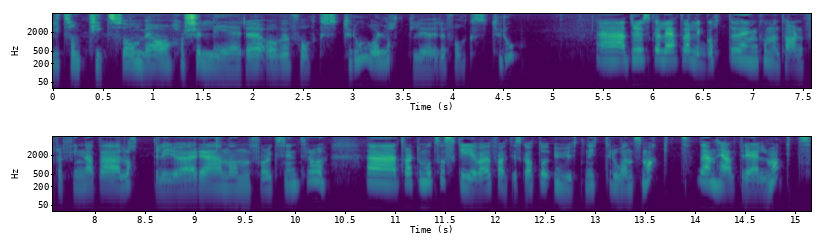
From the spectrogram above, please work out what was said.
litt sånn tidsånd med å harselere over folks tro og latterliggjøre folks tro? Eh, jeg tror du skal lete veldig godt i den kommentaren for å finne at jeg latterliggjør eh, noen folk sin tro. Eh, tvert imot så skriver jeg faktisk at å utnytte troens makt, det er en helt reell makt.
